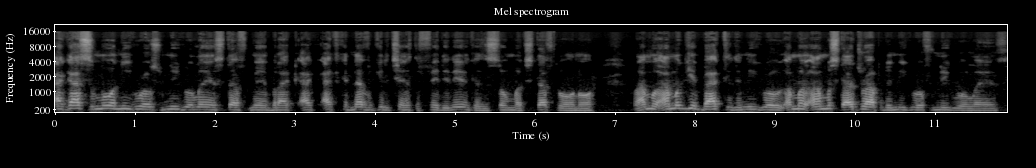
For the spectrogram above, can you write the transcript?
I got some more Negroes from Negro Land stuff, man, but I I, I could never get a chance to fit it in because there's so much stuff going on. But I'm gonna I'm get back to the Negro. I'm gonna I'm gonna start dropping the Negro from Negro Lands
